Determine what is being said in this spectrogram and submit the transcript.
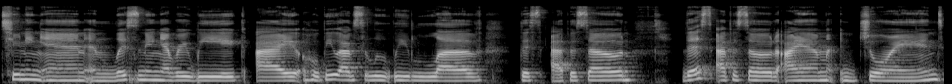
tuning in and listening every week. I hope you absolutely love this episode. This episode, I am joined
